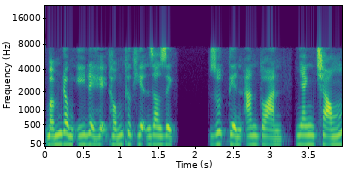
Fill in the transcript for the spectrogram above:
bấm đồng ý để hệ thống thực hiện giao dịch. Rút tiền an toàn, nhanh chóng.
